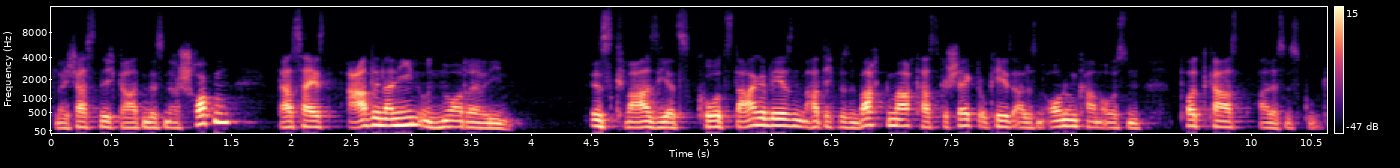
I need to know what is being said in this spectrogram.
Vielleicht hast du dich gerade ein bisschen erschrocken. Das heißt, Adrenalin und Noradrenalin ist quasi jetzt kurz da gewesen, hat dich ein bisschen wach gemacht, hast gescheckt, okay, ist alles in Ordnung, kam aus dem Podcast, alles ist gut.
